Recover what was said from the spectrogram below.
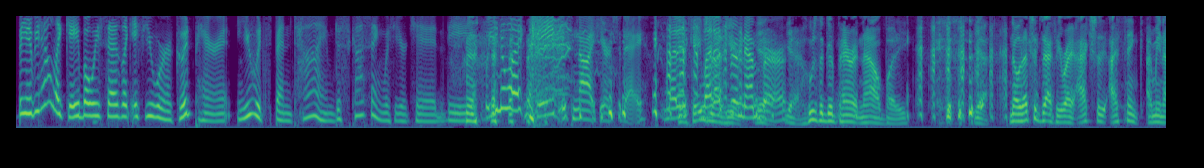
But you know, you know, like Gabe always says, like if you were a good parent, you would spend time discussing with your kid the. But you know what? Gabe is not here today. Let us Gabe's let us here. remember. Yeah, yeah. who's the good parent now, buddy? yeah, no, that's exactly right. Actually, I think. I mean,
